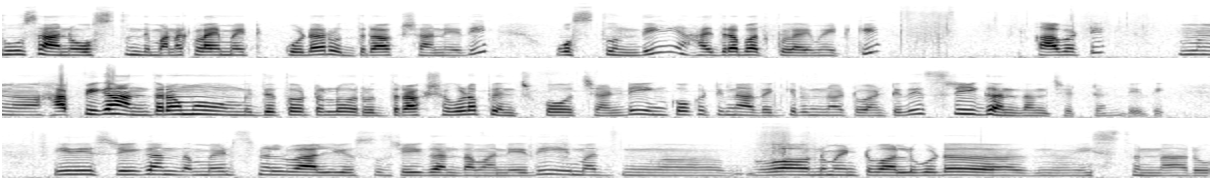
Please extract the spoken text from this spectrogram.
చూసాను వస్తుంది. మన క్లైమేట్కి కూడా రుద్రాక్ష అనేది వస్తుంది హైదరాబాద్ క్లైమేట్కి. కాబట్టి హ్యాపీగా అందరము మిద్దె తోటలో రుద్రాక్ష కూడా పెంచుకోవచ్చండి. ఇంకొకటి నా దగ్గర ఉన్నటువంటిది శ్రీగంధం చెట్టు అండి ఇది. ఇది శ్రీగంధం మెడిసినల్ వాల్యూస్ శ్రీగంధం అనేది ఈ మధ్య గవర్నమెంట్ వాళ్ళు కూడా ఇస్తున్నారు.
